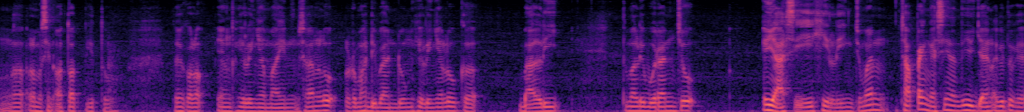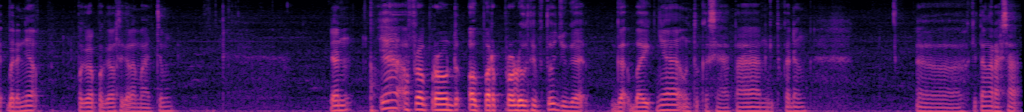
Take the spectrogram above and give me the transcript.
ngelemesin otot gitu. Tapi kalau yang healingnya main misalkan lu rumah di Bandung healingnya lu ke Bali cuma liburan cu iya sih healing. Cuman capek nggak sih nanti jalan gitu kayak badannya pegal-pegal segala macem. Dan ya over over produktif tuh juga gak baiknya untuk kesehatan gitu. Kadang uh, kita ngerasa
